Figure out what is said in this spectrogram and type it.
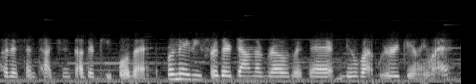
put us in touch with other people that were maybe further down the road with it, knew what we were dealing with.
